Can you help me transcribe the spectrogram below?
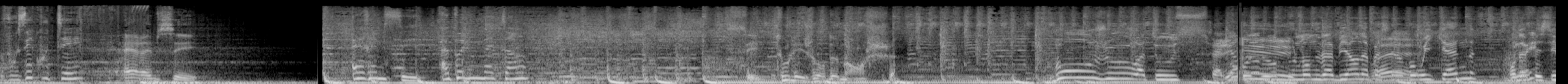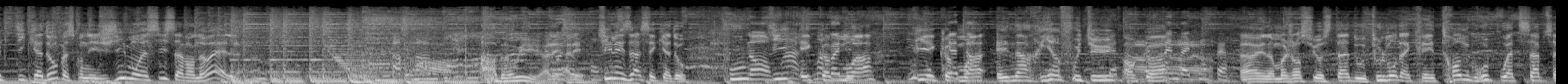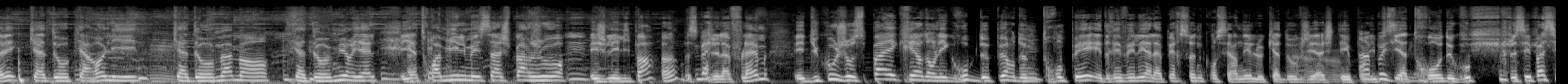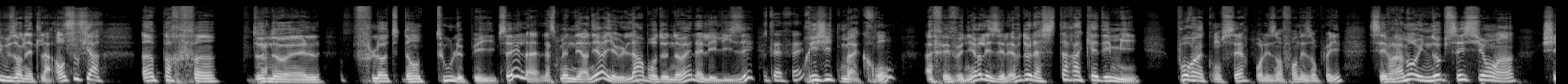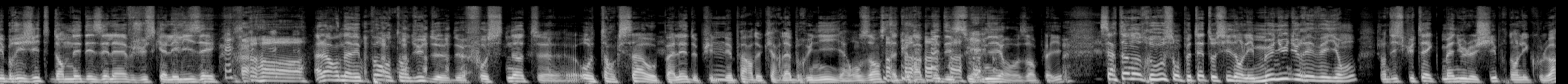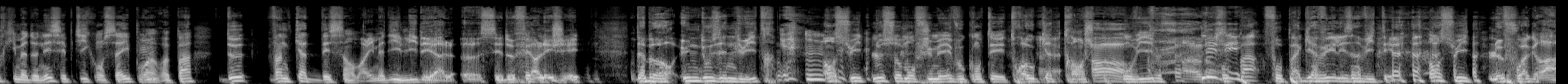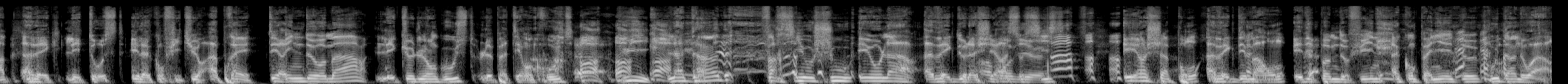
Vous écoutez RMC. RMC, Apolline Matin. C'est tous les jours de manche. Bonjour à tous. Salut. Bonjour. Tout le monde va bien On a passé Ouais. un bon week-end On a fait ses petits cadeaux parce qu'on est J-6 avant Noël. Ah bah oui, allez, allez. Qui les a ces cadeaux? Ou Non, qui moi- est moi, comme moi Qui est comme moi et n'a rien foutu encore ah non, moi j'en suis au stade où tout le monde a créé 30 groupes WhatsApp, vous savez, cadeau Caroline, cadeau maman, cadeau Muriel. Et il y a 3000 messages par jour Mm. et je les lis pas hein, parce que Bah. j'ai la flemme et du coup, j'ose pas écrire dans les groupes de peur de me tromper et de révéler à la personne concernée le cadeau que j'ai acheté pour lui parce qu'il y a trop de groupes. Je sais pas si vous en êtes là. En tout cas, un parfum de Noël flotte dans tout le pays. Vous savez, la, la semaine dernière, il y a eu l'arbre de Noël à l'Élysée Tout à fait. Brigitte Macron a fait venir les élèves de la Star Academy pour un concert pour les enfants des employés. C'est vraiment une obsession hein, chez Brigitte d'emmener des élèves jusqu'à l'Élysée. Alors on n'avait pas entendu de, de fausses notes euh, autant que ça au palais depuis le Mm. départ de Carla Bruni il y a 11 ans. Ça a dû rappeler des souvenirs aux employés. Certains d'entre vous sont peut-être aussi dans les menus du réveillon. J'en discutais avec Manu Le Chypre dans les couloirs qui m'a donné ses petits conseils pour un repas de 24 décembre. Il m'a dit l'idéal, euh, c'est de faire léger. D'abord une douzaine d'huîtres, ensuite le saumon fumé. Vous comptez trois ou quatre tranches pour Oh. convive. Léger. Faut pas, faut pas gaver les invités. Ensuite le foie gras avec les toasts et la confiture. Après terrine de homard, les queues de langouste, le pâté en croûte. Puis la dinde farcie au chou et au lard avec de la chair Oh, à mon Dieu. saucisse et un chapon avec des marrons et des pommes dauphines accompagnées de boudin noir.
